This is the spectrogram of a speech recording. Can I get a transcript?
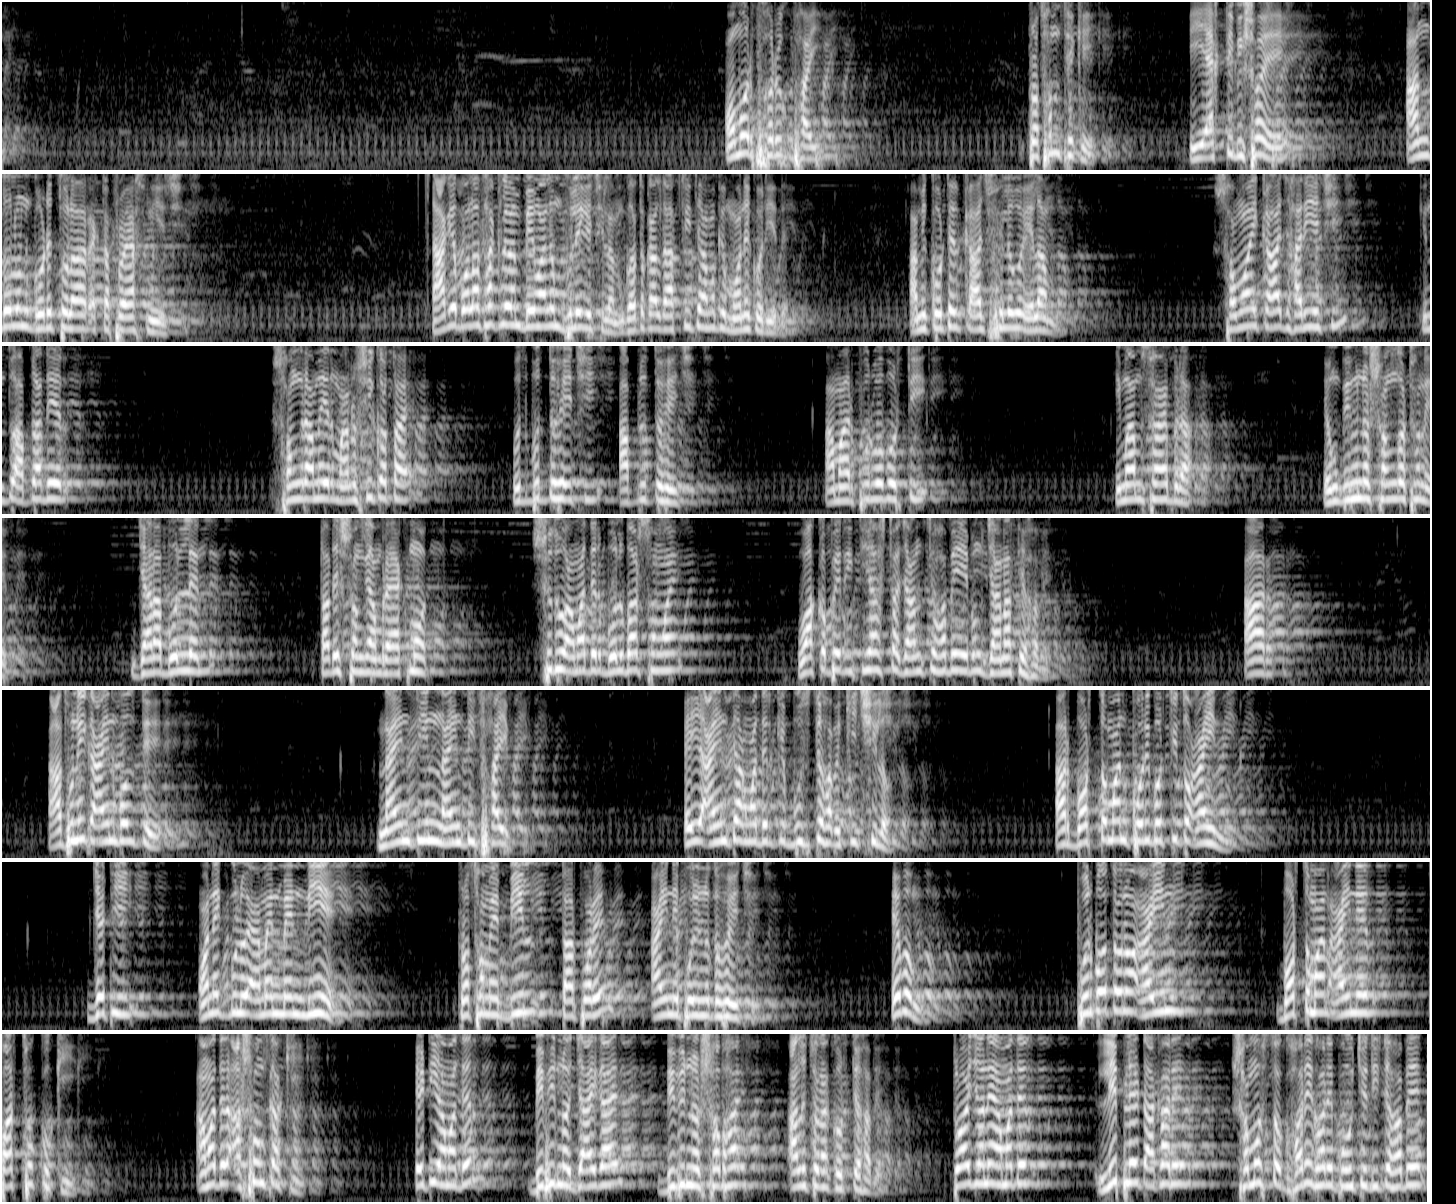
অমর ফারুক ভাই, প্রথম থেকে এই একটি বিষয়ে আন্দোলন গড়ে তোলার একটা প্রয়াস নিয়েছে। আগে বলা থাকলেও আমি বেমালুম ভুলে গেছিলাম। গতকাল রাত্রিতে আমাকে মনে করিয়ে দেন। আমি কোর্টের কাজ ফেলেও এলাম। সময় কাজ হারিয়েছি, কিন্তু আপনাদের সংগ্রামের মানসিকতায় উদ্বুদ্ধ হয়েছি, আপ্লুত হয়েছি। আমার পূর্ববর্তী ইমাম সাহেবরা এবং বিভিন্ন সংগঠনের যারা বললেন, তাদের সঙ্গে আমরা একমত। শুধু আমাদের বলবার সময় ওয়াকপের ইতিহাসটা জানতে হবে এবং জানাতে হবে। আর আধুনিক আইন বলতে নাইনটিন নাইনটি ফাইভ এই আইনটা আমাদেরকে বুঝতে হবে কি ছিল। আর বর্তমান পরিবর্তিত আইন, যেটি অনেকগুলো অ্যামেন্ডমেন্ট নিয়ে প্রথমে বিল, তারপরে আইনে পরিণত হয়েছে। এবং পূর্বতন আইন, বর্তমান আইনের পার্থক্য কি? আমাদের আশঙ্কা কি? এটি আমাদের বিভিন্ন জায়গায়, বিভিন্ন সভায় আলোচনা করতে হবে। প্রয়োজনে আমাদের লিফলেট আকারে সমস্ত ঘরে ঘরে পৌঁছে দিতে হবে।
